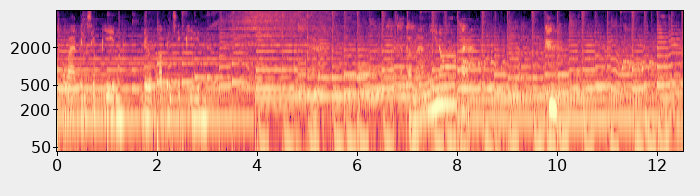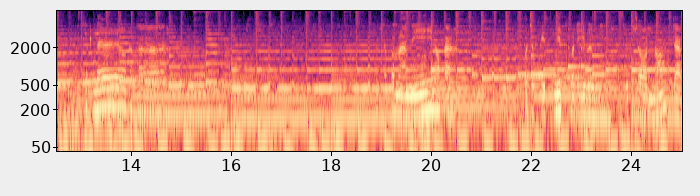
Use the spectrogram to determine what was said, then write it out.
เพราะว่าเป็นซิปยีนเดิมก็เป็นซิปยีนก็จะประมาณนี้เนาะค่ะ แล้วนะคะก็จะประมาณนี้เนาะค่ะ ก็จะปิดมิดพอดีเลยซิปซ่อนเนาะจาก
